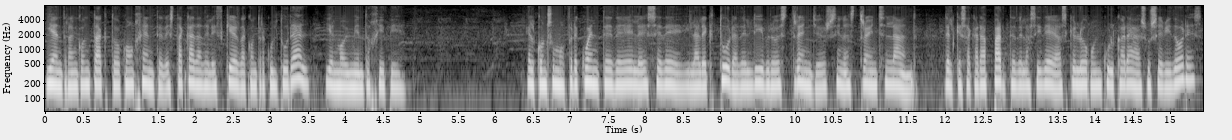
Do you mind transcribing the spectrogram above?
y entra en contacto con gente destacada de la izquierda contracultural y el movimiento hippie. El consumo frecuente de LSD y la lectura del libro Strangers in a Strange Land, del que sacará parte de las ideas que luego inculcará a sus seguidores,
